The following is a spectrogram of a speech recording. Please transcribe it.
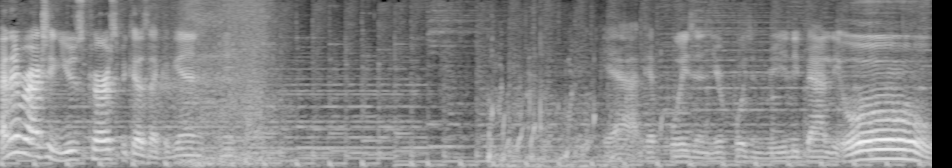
I never actually used Curse because, like, again, yeah, get poisoned. You're poisoned really badly. Oh.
